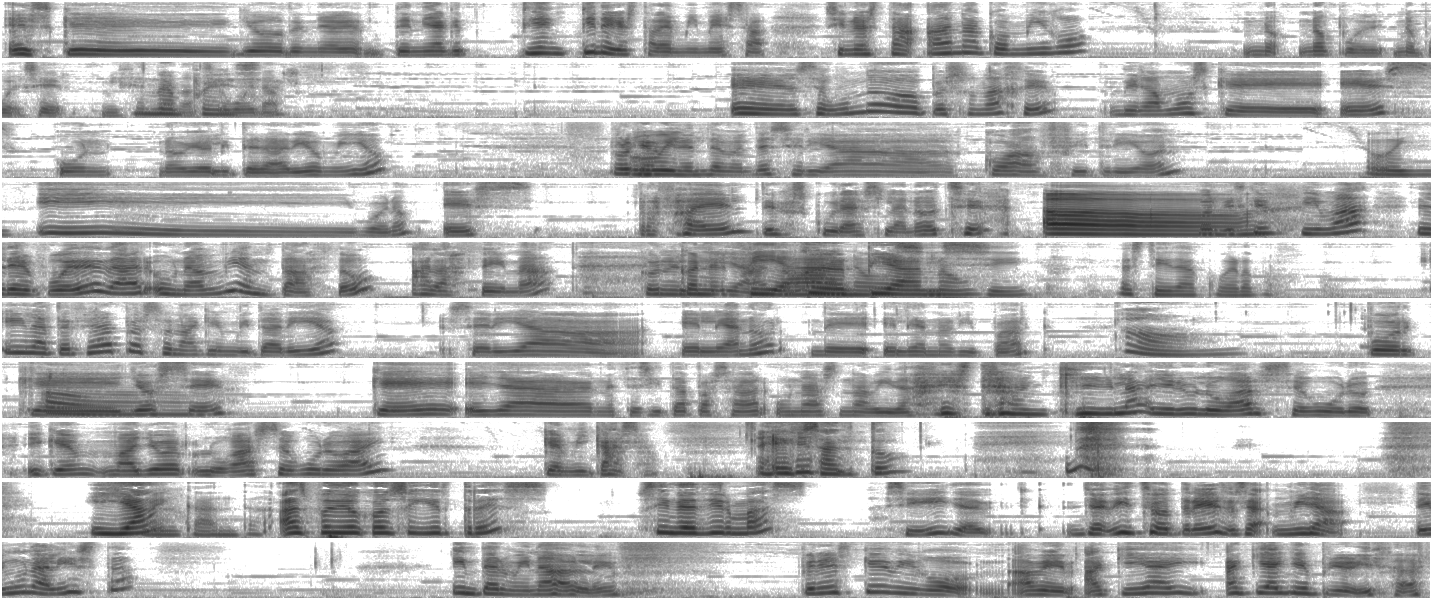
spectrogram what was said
Es que yo tendría, tenía que. Tiene, tiene que estar en mi mesa. Si no está Ana conmigo, no, no, puede, no puede ser mi cena No puede Nochebuena. El segundo personaje, digamos que es un novio literario mío. Porque Uy. evidentemente sería coanfitrión. Uy. Y bueno, es Rafael de Oscura es la Noche. Oh, Porque es que encima le puede dar un ambientazo a la cena con el con el piano. Con el piano. Sí, sí. Estoy de acuerdo. Y la tercera persona que invitaría sería Eleanor de Eleanor y Park. Oh. Porque Ah. yo sé que ella necesita pasar unas navidades tranquila y en un lugar seguro. Y qué mayor lugar seguro hay que mi casa. Exacto. ¿Y ya? Me encanta. ¿Has podido conseguir tres? ¿Sin decir más? Sí, ya, ya he dicho tres. O sea, mira, tengo una lista interminable. Pero es que digo, a ver, aquí hay, aquí hay que priorizar.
